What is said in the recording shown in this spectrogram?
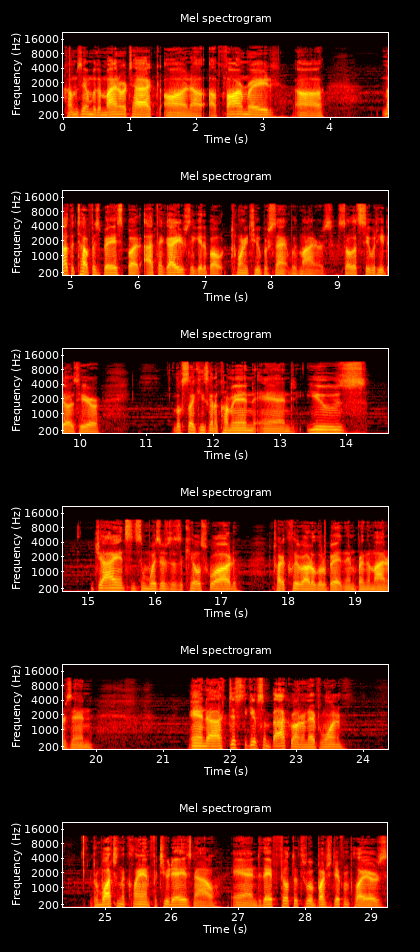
comes in with a miner attack on a, a farm raid. Uh, not the toughest base, but I think I usually get about 22% with miners. So let's see what he does here. Looks like he's going to come in and use giants and some wizards as a kill squad. Try to clear out a little bit and then bring the miners in. And uh, just to give some background on everyone, I've been watching the clan for two days now, and they've filtered through a bunch of different players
